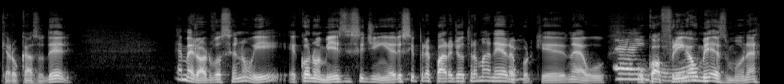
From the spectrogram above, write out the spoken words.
que era o caso dele, é melhor você não ir, economize esse dinheiro e se prepara de outra maneira, porque né, o, É, o cofrinho é o mesmo, né?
